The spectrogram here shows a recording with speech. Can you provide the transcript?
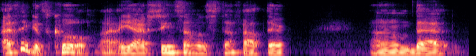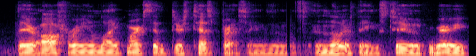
I think it's cool. I, yeah, I've seen some of the stuff out there um, that they're offering, and like Mark said, there's test pressings and, and other things too. Very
